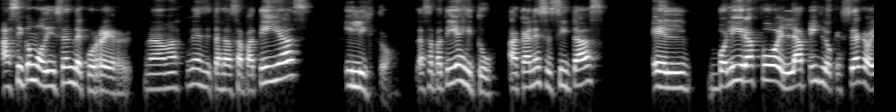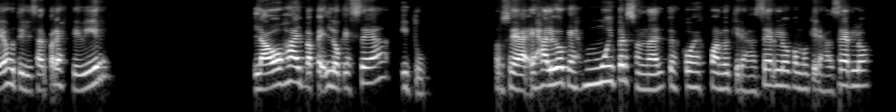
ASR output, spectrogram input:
así como dicen de correr, nada más necesitas las zapatillas y listo, las zapatillas y tú. Acá necesitas el bolígrafo, el lápiz, lo que sea que vayas a utilizar para escribir, la hoja, el papel, lo que sea, y tú. O sea, es algo que es muy personal, tú escoges cuándo quieres hacerlo, cómo quieres hacerlo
